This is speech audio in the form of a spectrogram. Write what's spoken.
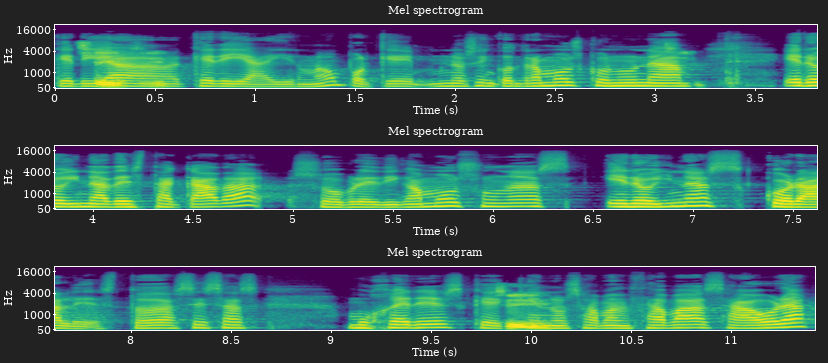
quería, quería ir, ¿no? Porque nos encontramos con una heroína destacada sobre, digamos, unas heroínas corales, todas esas mujeres que, que, nos avanzabas ahora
